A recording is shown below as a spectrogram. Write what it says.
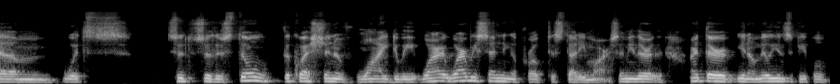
um what's so, so there's still the question of why do we why why are we sending a probe to study Mars? I mean, there aren't there you know millions of people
